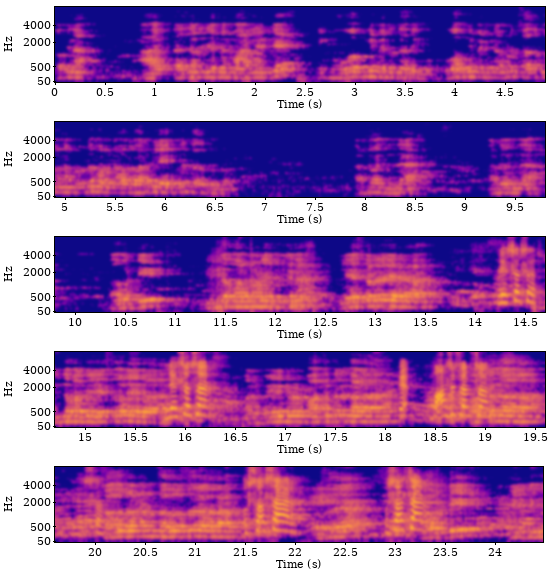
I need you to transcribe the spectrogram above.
ఓకేనా? ఆ తల్లిదండ్రులు చెప్పే మాటలు అంటే నీకు ఓపిక పెరుగుతుంది. ఓపిక పెరిగినప్పుడు చదువుకున్నప్పుడు కూడా వన్ అవర్ వరకు లేకుండా చదువుకుంటావు. అర్థమవుతుందా అర్థమైందా? కాబట్టి ఇంకా పడినోడు ఎప్పటికైనా లేస్తాడా లేదా? సార్. లేస్తావా లేదా? సార్. మన పేరు పాస్ అవుతారు కాదా? Pass sir sir. వస్తారు కాదా? చదువు చదువు వస్తుంది కదా? వస్తా సార్. వస్తుందా? వస్తా సార్. కాబట్టి నేను కింద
